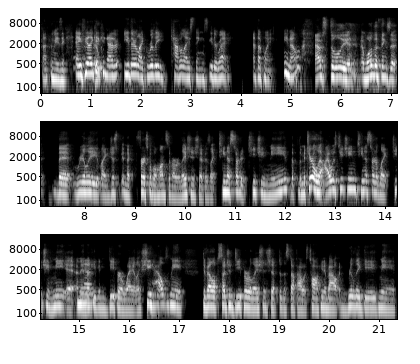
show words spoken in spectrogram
That's amazing. And I feel like it could either, either like really catalyze things either way at that point, you know? Absolutely. And, and one of the things that that really like just in the first couple of months of our relationship is like Tina started teaching me the, the material that I was teaching, Tina started like teaching me it and in like even deeper way. Like she helped me develop such a deeper relationship to the stuff I was talking about and really gave me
